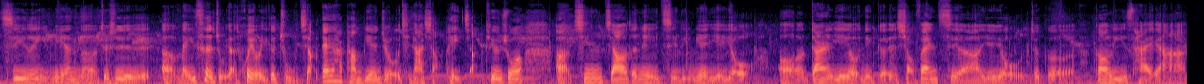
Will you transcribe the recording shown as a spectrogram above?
集里面呢，就是呃每一册主要会有一个主角，但是它旁边就有其他小配角，譬如说呃青椒的那一集里面也有呃，当然也有那个小番茄啊，也有这个高丽菜呀，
